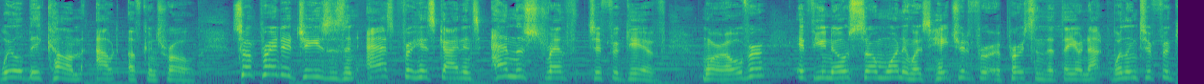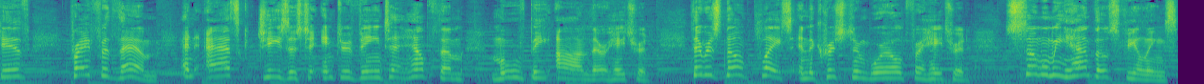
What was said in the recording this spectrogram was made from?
will become out of control. So pray to Jesus and ask for his guidance and the strength to forgive. Moreover, if you know someone who has hatred for a person that they are not willing to forgive, pray for them and ask Jesus to intervene to help them move beyond their hatred. There is no place in the Christian world for hatred. So when we have those feelings,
